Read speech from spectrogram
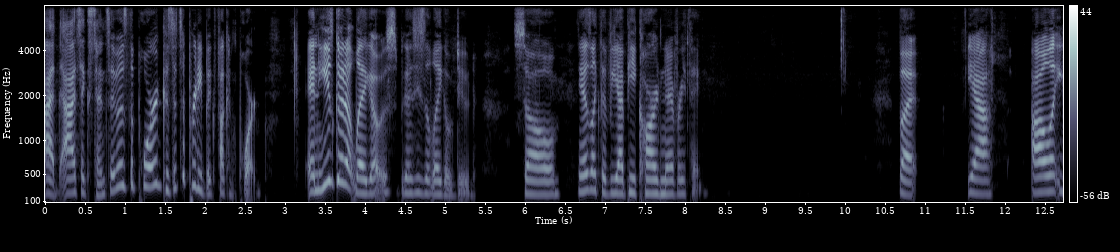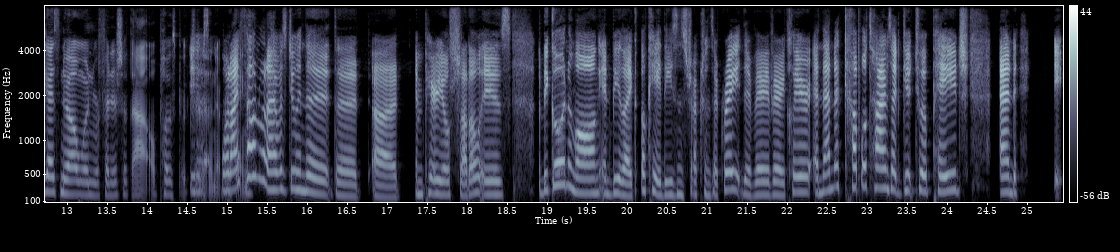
as, extensive as the porg, because it's a pretty big fucking porg. And he's good at Legos because he's a Lego dude. So he has like the VIP card and everything. But yeah, I'll let you guys know when we're finished with that. I'll post pictures Yeah. and everything. What I found when I was doing the the uh, Imperial shuttle is I'd be going along and be like, okay, these instructions are great, they're very very clear, and then a couple times I'd get to a page and it,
